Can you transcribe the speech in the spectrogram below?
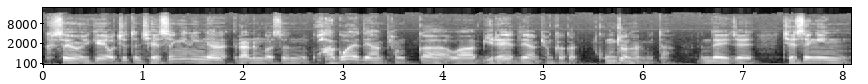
글쎄요, 이게 어쨌든 재승인이라는 것은 과거에 대한 평가와 미래에 대한 평가가 공존합니다. 근데 이제 재승인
